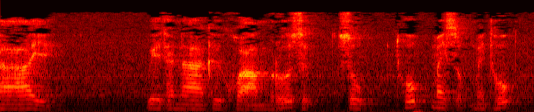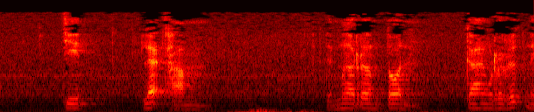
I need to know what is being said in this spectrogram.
กาย เวทนาคือความรู้สึกสุขทุกข์ไม่สุขไม่ทุกข์จิตและธรรม แต่เมื่อเริ่มต้น การระลึกใน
